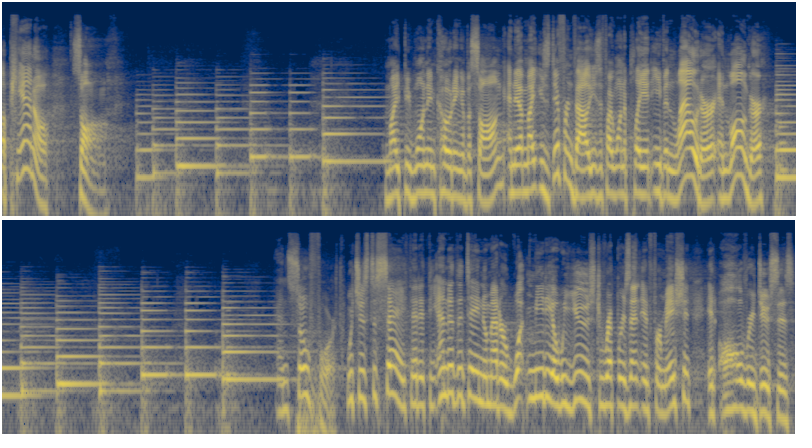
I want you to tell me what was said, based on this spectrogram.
a piano song might be one encoding of a song. And I might use different values if I want to play it even louder and longer. And so forth. Which is to say that at the end of the day, no matter what media we use to represent information, it all reduces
